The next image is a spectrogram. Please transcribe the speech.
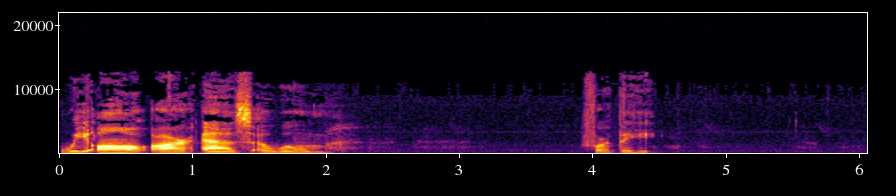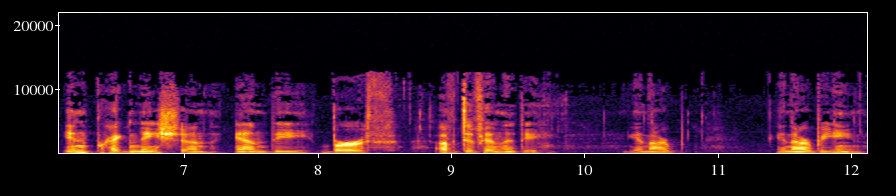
we all are as a womb for the impregnation and the birth of divinity in our, in our being.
